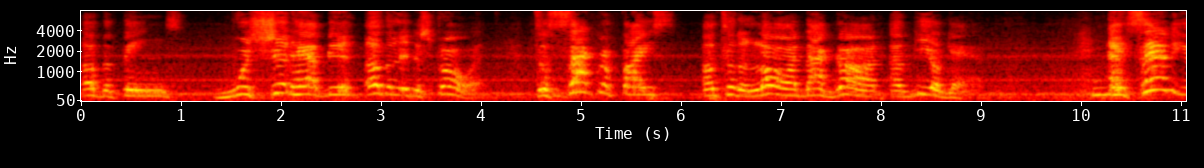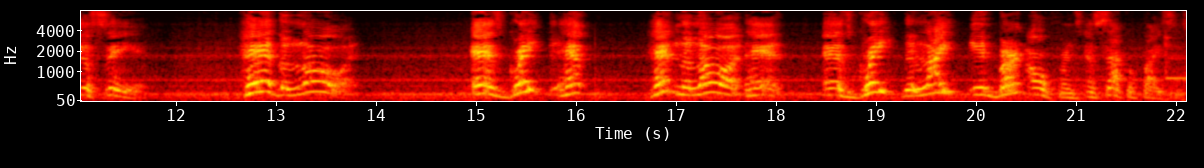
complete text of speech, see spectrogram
of the things which should have been utterly destroyed, to sacrifice unto the Lord thy God of Gilgal. And Samuel said, Had the Lord as great had hadn't the Lord had as great delight in burnt offerings and sacrifices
